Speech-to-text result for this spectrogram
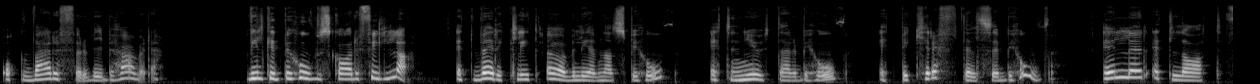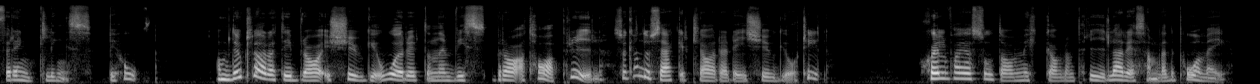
och varför vi behöver det. Vilket behov ska det fylla? Ett verkligt överlevnadsbehov, ett njutarbehov, ett bekräftelsebehov eller ett lat förenklingsbehov. Om du klarat dig bra i 20 år utan en viss bra att ha-pryl så kan du säkert klara dig i 20 år till. Själv har jag sålt av mycket av de prylar jag samlade på mig.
